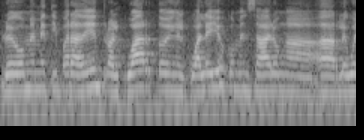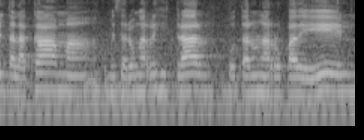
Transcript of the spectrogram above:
luego me metí para adentro al cuarto en el cual ellos comenzaron a, darle vuelta a la cama, comenzaron a registrar, botaron la ropa de él,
